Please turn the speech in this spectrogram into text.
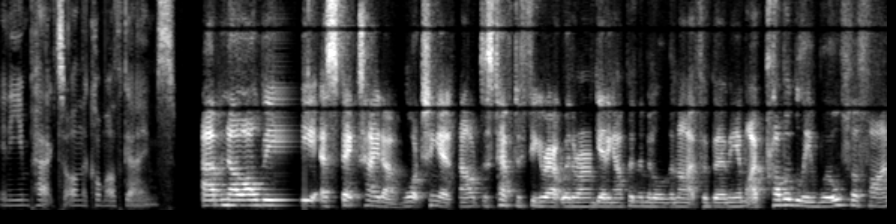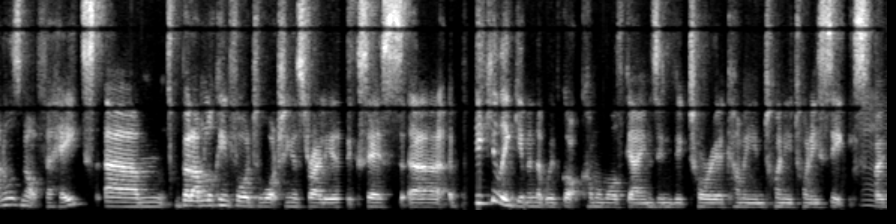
any impact on the Commonwealth Games? Um, no, I'll be a spectator watching it. And I'll just have to figure out whether I'm getting up in the middle of the night for Birmingham. I probably will for finals, not for heats. Um, but I'm looking forward to watching Australia's success, uh, particularly given that we've got Commonwealth Games in Victoria coming in 2026. Mm. So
